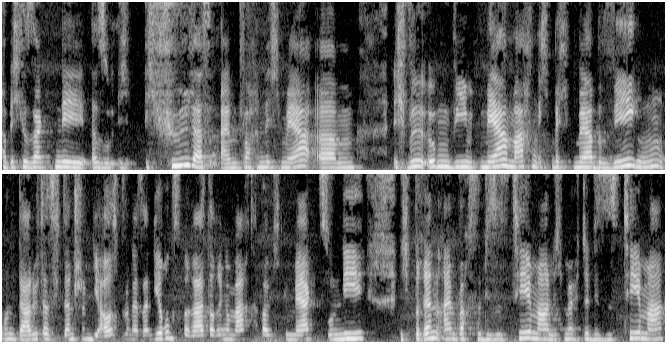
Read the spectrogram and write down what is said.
habe ich gesagt, nee, also ich, ich fühle das einfach nicht mehr. Ähm, ich will irgendwie mehr machen, ich möchte mehr bewegen. Und dadurch, dass ich dann schon die Ausbildung als Ernährungsberaterin gemacht habe, habe ich gemerkt, so nee, ich brenne einfach für dieses Thema und ich möchte dieses Thema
